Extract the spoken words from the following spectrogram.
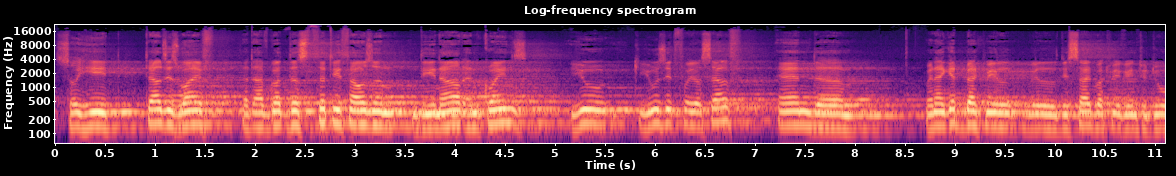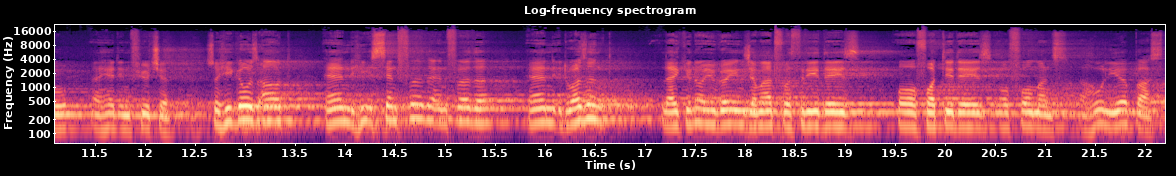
So he tells his wife that I've got this 30,000 dinar and coins. You use it for yourself and um, when I get back, we'll, we'll decide what we're going to do ahead in future. So he goes out and he sent further and further, and it wasn't like, you know, you go in Jamaat for three days or 40 days or four months. A whole year passed.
